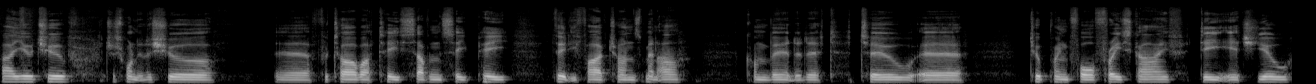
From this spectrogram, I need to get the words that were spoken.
Hi YouTube, just wanted to show uh, Futaba T7CP 35 transmitter, converted it to uh, 2.4 FrSky DHU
